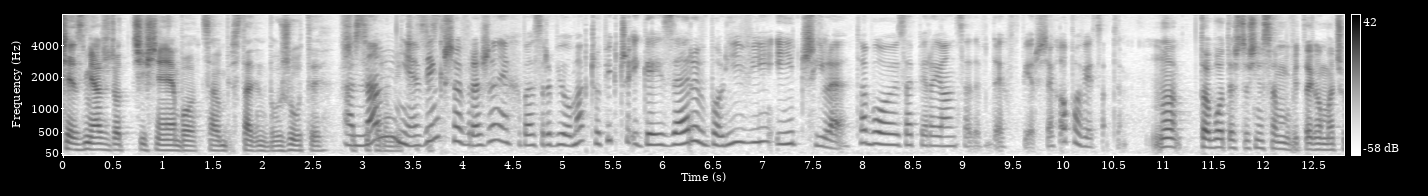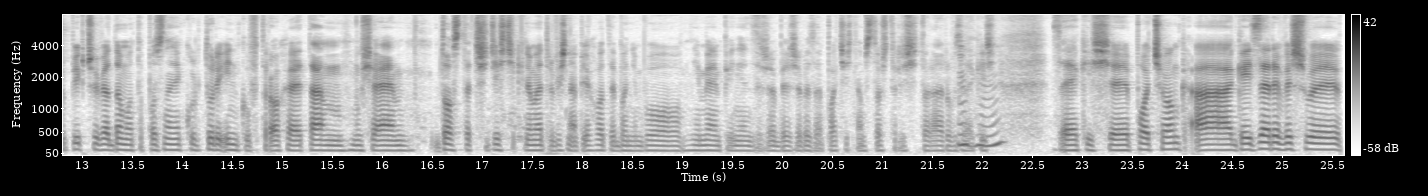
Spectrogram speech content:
się zmiażdży od ciśnienia, bo cały stadion był żółty. A Wszyscy na Kolumbijczycy. mnie większe wrażenie chyba zrobiło Machu Picchu i gejzery w Boliwii i Chile. To było zapierające wdech w piersiach. Opowiedz o tym. No, to było też coś niesamowitego. Machu Picchu, wiadomo, to poznanie kultury Inków trochę. Tam musiałem dostać 30 km iść na piechotę, bo nie było, nie miałem pieniędzy, żeby, żeby zapłacić tam 140 dolarów za jakiś, Mhm. za jakiś e, pociąg. A gejzery wyszły,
